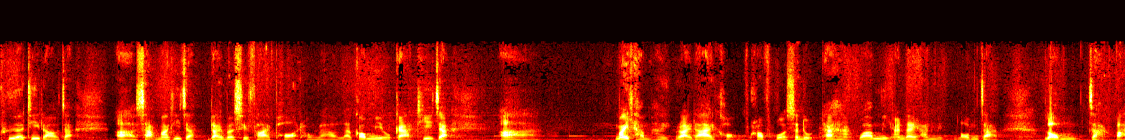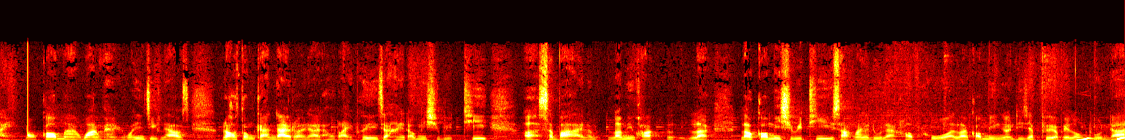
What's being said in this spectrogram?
เพื่อที่เราจะสามารถที่จะ diversify port ของเรา แล้วก็มีโอกาสที่จะ ไม่ทำให้รายได้ของครอบครัวสะดุด ถ้าหากว่ามีอันใดอันหนึ่งล้มจากล้มจากไป เราก็มาวางแผนว่าจริงๆแล้ว เราต้องการได้รายได้เท่าไหร่ เพื่อที่จะให้เรามีชีวิตที่สบายแล้วแล้วมีความและแล้วก็มีชีวิตที่สามารถจะดูแลครอบครัว แล้วก็มีเงินที่จะเผื่อไปลงทุนได้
